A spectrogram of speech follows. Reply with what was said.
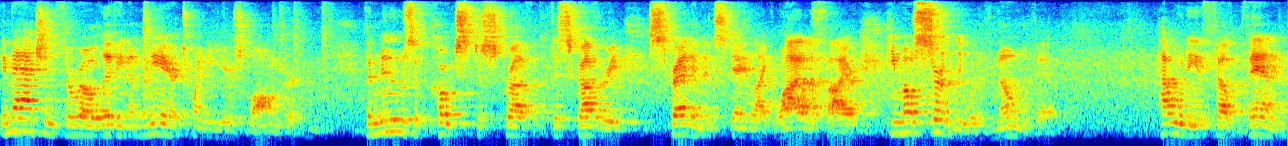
Imagine Thoreau living a mere 20 years longer. The news of Koch's discovery spread in its day like wildfire. He most certainly would have known of it. How would he have felt then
